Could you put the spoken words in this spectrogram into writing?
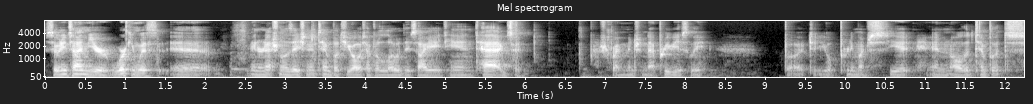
So anytime you're working with uh, internationalization and templates, you always have to load these i18n tags. I'm not sure if I mentioned that previously, but you'll pretty much see it in all the templates.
